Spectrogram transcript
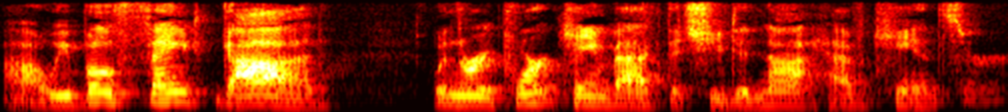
uh, we both thanked God when the report came back that she did not have cancer.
